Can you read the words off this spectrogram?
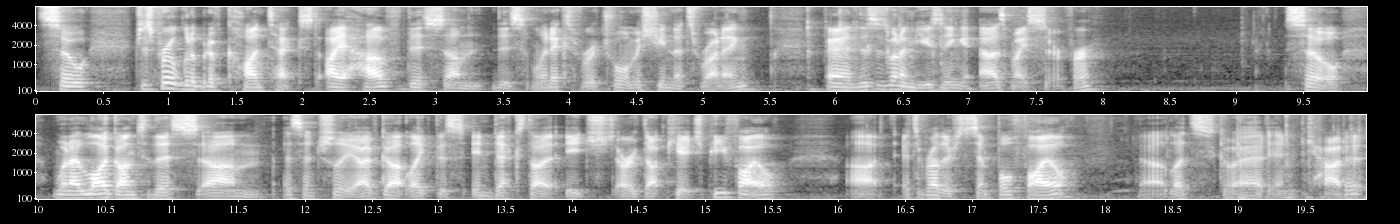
So just for a little bit of context, I have this, um, this Linux virtual machine that's running, and this is what I'm using as my server. So when I log onto this, um, essentially I've got like this index.h or .php file. Uh, it's a rather simple file. Uh, let's go ahead and cat it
